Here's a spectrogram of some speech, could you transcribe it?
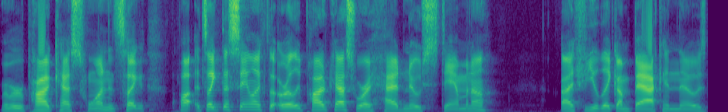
Remember podcast one? It's like it's like the same like the early podcast where I had no stamina. I feel like I'm back in those.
